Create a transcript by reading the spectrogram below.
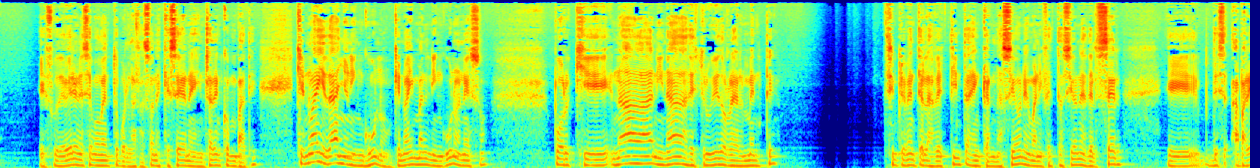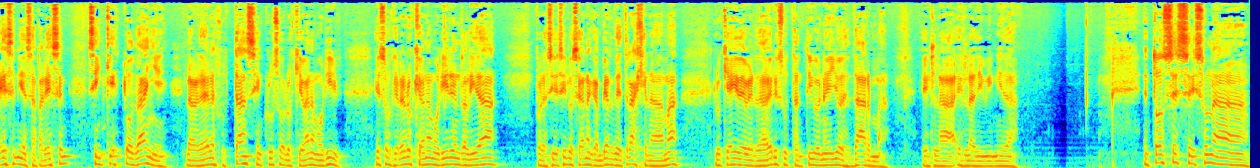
su deber en ese momento, por las razones que sean, es entrar en combate, que no hay daño ninguno, que no hay mal ninguno en eso, porque nada ni nada es destruido realmente, simplemente las distintas encarnaciones o manifestaciones del ser eh, aparecen y desaparecen sin que esto dañe la verdadera sustancia incluso de los que van a morir. Esos guerreros que van a morir en realidad, por así decirlo, se van a cambiar de traje nada más. Lo que hay de verdadero y sustantivo en ellos es Dharma, es la, es la divinidad. Entonces es una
